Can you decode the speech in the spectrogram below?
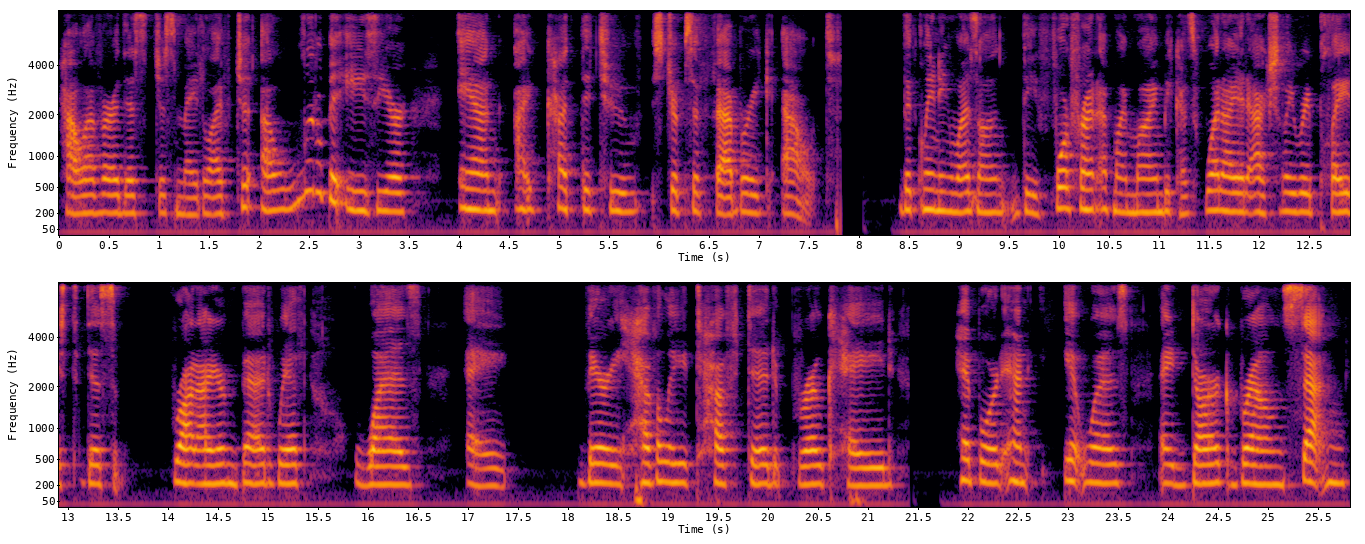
However, this just made life just a little bit easier and I cut the two strips of fabric out. The cleaning was on the forefront of my mind because what I had actually replaced this wrought iron bed with was a very heavily tufted brocade headboard and it was a dark brown satin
